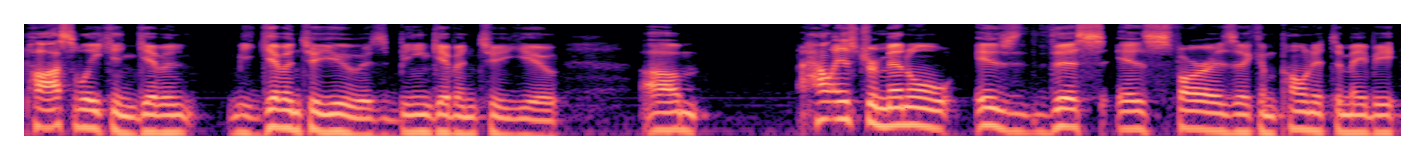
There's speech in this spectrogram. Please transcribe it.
possibly can given be given to you is being given to you. Um, how instrumental is this as far as a component to maybe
